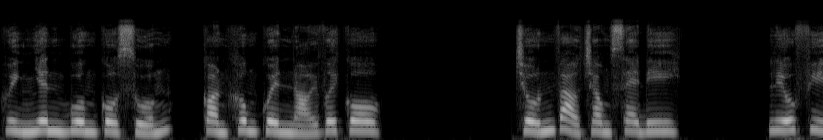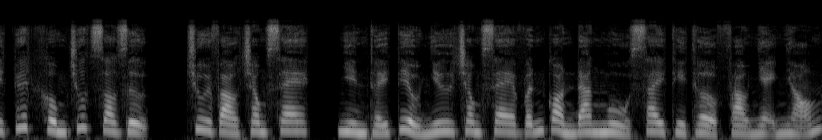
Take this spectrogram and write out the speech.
Huỳnh Nhân buông cô xuống, còn không quên nói với cô. Trốn vào trong xe đi. Liễu Phi Tuyết không chút do dự, chui vào trong xe, nhìn thấy Tiểu Như trong xe vẫn còn đang ngủ say thì thở phào nhẹ nhõm.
